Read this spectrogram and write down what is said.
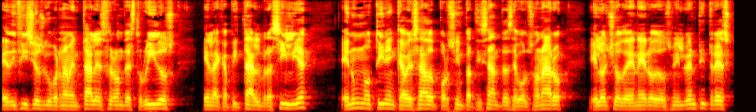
Edificios gubernamentales fueron destruidos en la capital, Brasilia, en un motín encabezado por simpatizantes de Bolsonaro el 8 de enero de 2023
